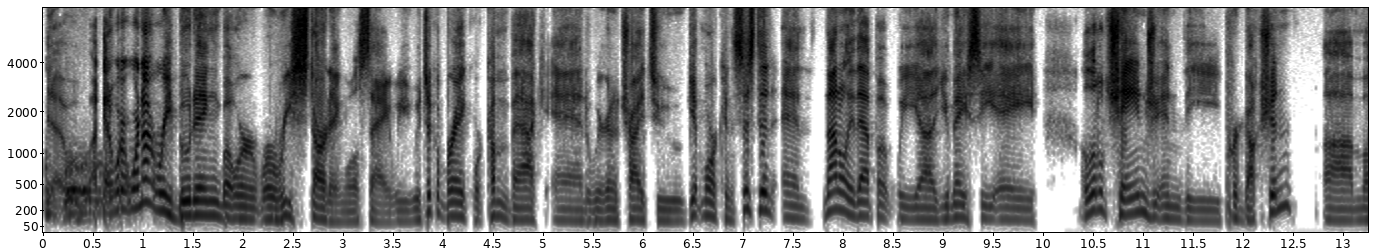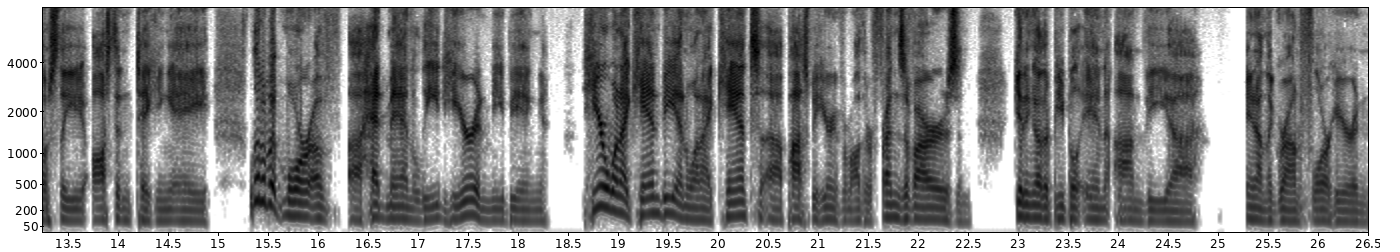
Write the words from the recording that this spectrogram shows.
you know, again, we're, we're not rebooting, but we're we're restarting. We'll say we we took a break. We're coming back, and we're going to try to get more consistent. And not only that, but we uh, you may see a a little change in the production. Uh, mostly Austin taking a little bit more of a headman lead here, and me being here when I can be and when I can't. Uh, possibly hearing from other friends of ours and getting other people in on the uh, in on the ground floor here, and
